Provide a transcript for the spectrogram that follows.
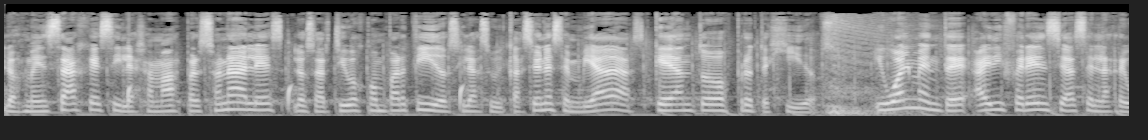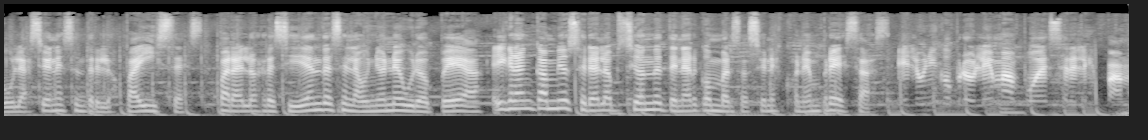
los mensajes y las llamadas personales, los archivos compartidos y las ubicaciones enviadas quedan todos protegidos. Igualmente, hay diferencias en las regulaciones entre los países. Para los residentes en la Unión Europea, el gran cambio será la opción de tener conversaciones con empresas. El único problema puede ser el spam.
